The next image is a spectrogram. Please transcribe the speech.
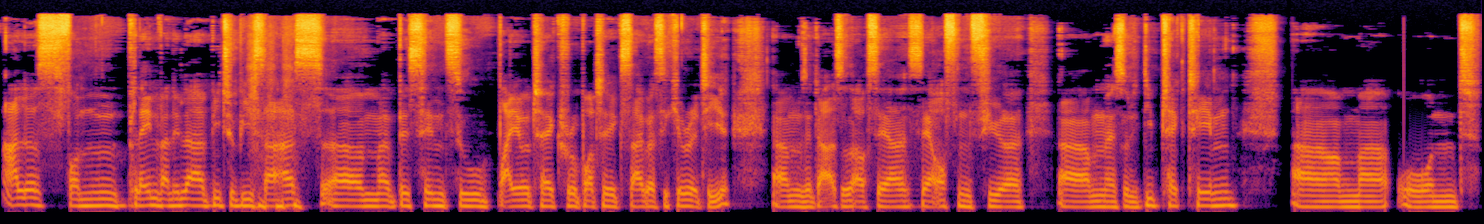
alles von Plain Vanilla B2B SaaS ähm, bis hin zu Biotech, Robotics, Cyber Security. Ähm, sind da also auch sehr, sehr offen für ähm, so die Deep Tech Themen. Ähm, und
